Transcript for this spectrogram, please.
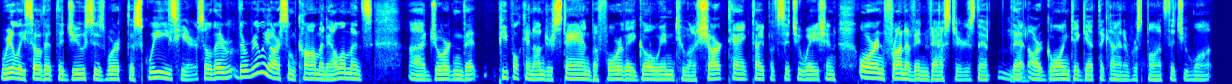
really so that the juice is worth the squeeze here? So there, there really are some common elements, uh, Jordan, that people can understand before they go into a Shark Tank type of situation or in front of investors that, that mm. are going to get the kind of response that you want.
